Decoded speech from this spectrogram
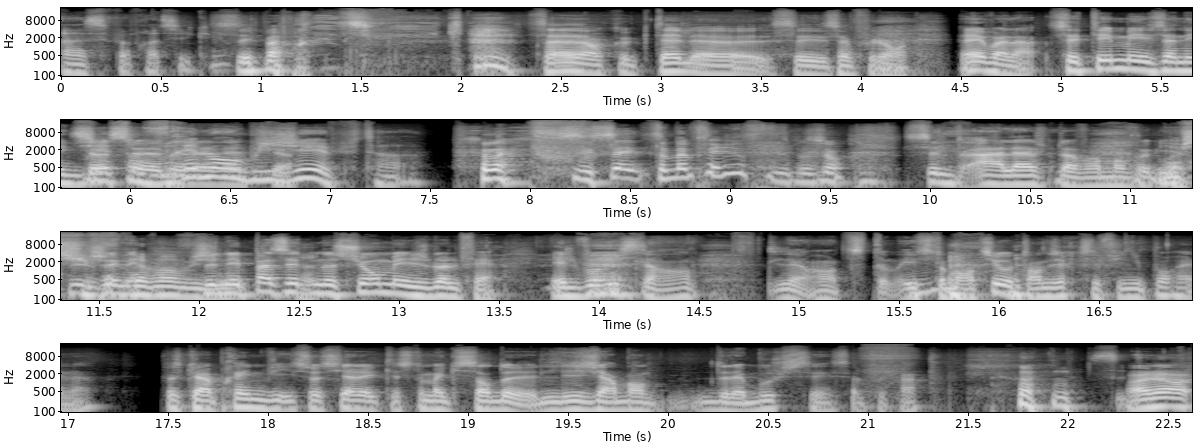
Ah c'est pas pratique. C'est pas pratique. Ça, en cocktail, euh, c'est- ça fout le Et voilà, c'était mes Si anecdotes. elles sont euh, vraiment obligées, putain. Ouais, ça ça m'a fait rire cette expression. C'est le- Ah là, je dois vraiment vomir. Moi, je n'ai- vraiment je obligé. n'ai pas cette notion, mais je dois le faire. Et leur ent- estomac entier, autant dire que c'est fini pour elles. hein. Parce qu'après, une vie sociale avec l'estomac qui sort de- légèrement de la bouche, c'est ça peut pas. Alors,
